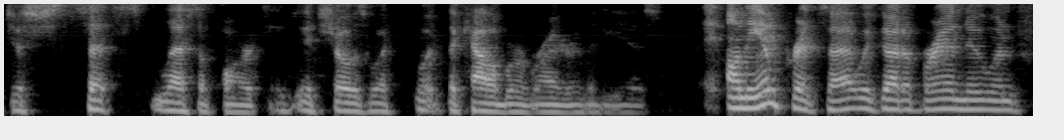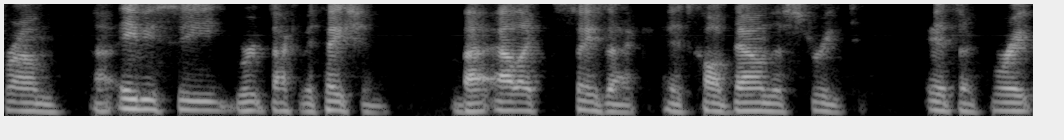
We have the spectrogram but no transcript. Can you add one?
just sets Les apart. It, it, shows what what the caliber of writer that he is. On the imprint side, we've got a brand new one from uh, ABC Group Documentation by Alec Cizak. It's called Down the Street. It's a great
